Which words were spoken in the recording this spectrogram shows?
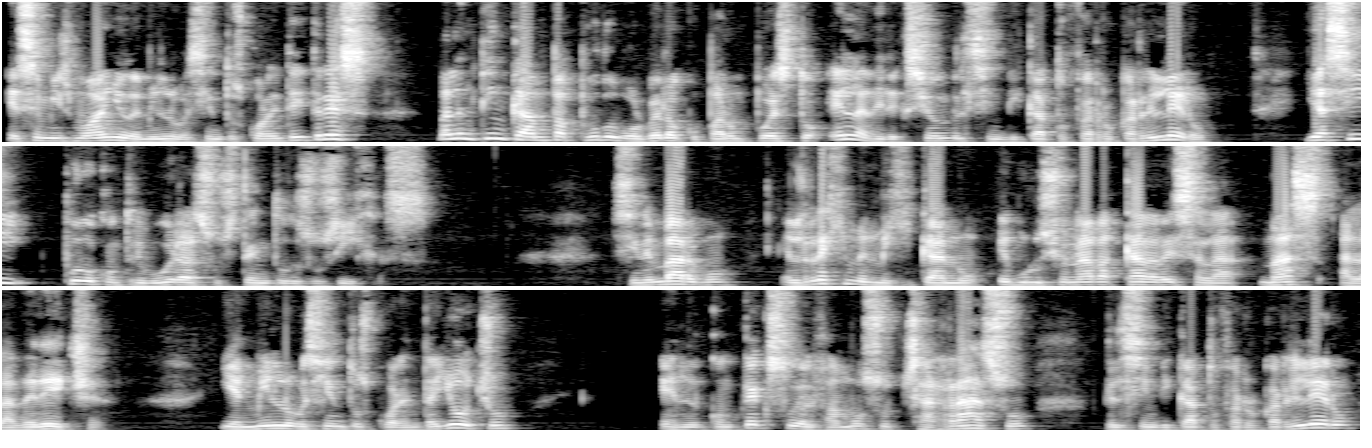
Ese mismo año de 1943, Valentín Campa pudo volver a ocupar un puesto en la dirección del sindicato ferrocarrilero, y así pudo contribuir al sustento de sus hijas. Sin embargo, el régimen mexicano evolucionaba cada vez más a la derecha, y en 1948, en el contexto del famoso charrazo del sindicato ferrocarrilero,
